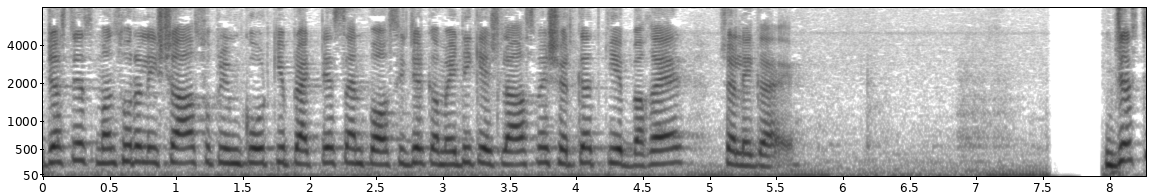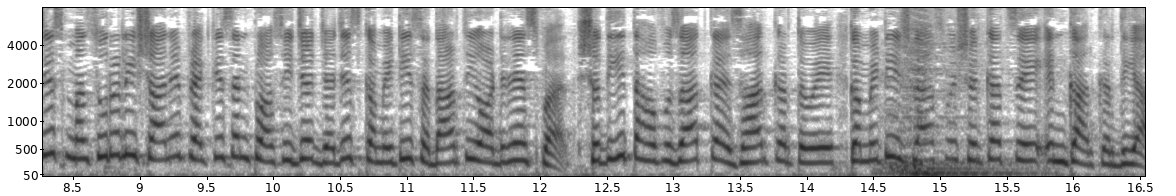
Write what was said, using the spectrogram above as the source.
Justice Mansoor Ali Shah supreme court की प्रैक्टिस एंड प्रोसीजर कमेटी के इजलास में शिरकत किए बगैर चले गए। जस्टिस मंसूर अली शाह ने प्रैक्टिस एंड प्रोसीजर जजेस कमेटी सदारती ऑर्डिनेंस पर शदीद तहफात का इजहार करते हुए कमेटी इजलास में शिरकत से इनकार कर दिया।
